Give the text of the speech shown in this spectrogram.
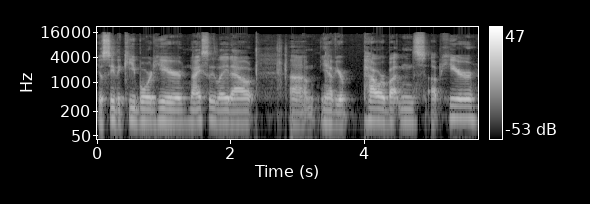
You'll see the keyboard here, nicely laid out. Um, you have your power buttons up here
